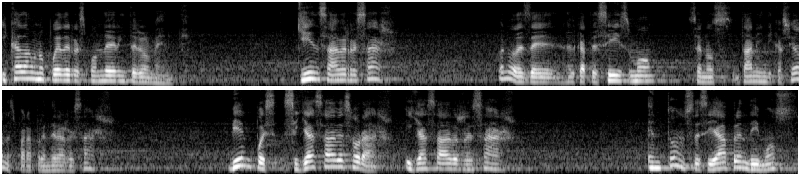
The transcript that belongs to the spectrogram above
Y cada uno puede responder interiormente. ¿Quién sabe rezar? Bueno, desde el catecismo se nos dan indicaciones para aprender a rezar. Bien, pues si ya sabes orar y ya sabes rezar, entonces si ya aprendimos,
